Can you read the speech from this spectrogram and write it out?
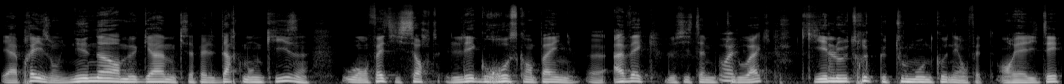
Et après, ils ont une énorme gamme qui s'appelle Dark Monkeys où en fait ils sortent les grosses campagnes euh, avec le système Cthulhuac qui est le truc que tout le monde connaît en fait. En réalité,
